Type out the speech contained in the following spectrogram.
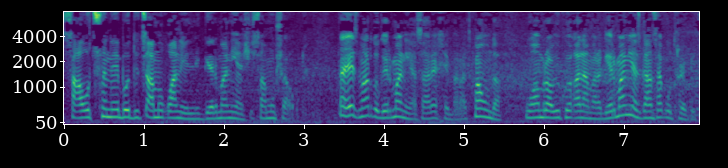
საოცნებოდ წამოყვანილი გერმანიაში სამუშაოდ. და ეს მარტო გერმანიას არ ეხება რა თქმა უნდა უამრავი ქვეყანა მაგრამ გერმანიას განსაკუთრებით.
